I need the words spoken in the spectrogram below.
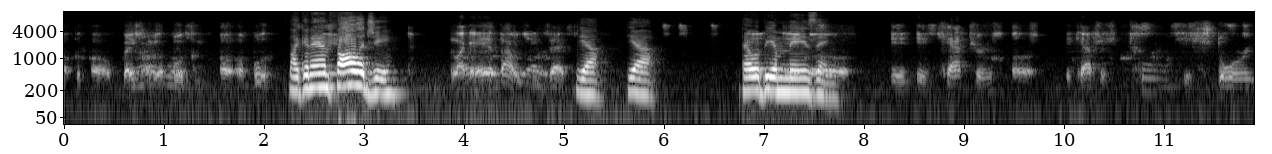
a, a basically a book a, a book Like an anthology. like an anthology exactly. Yeah. Yeah. That would be And, amazing. uh, it, it captures uh, it captures two historic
